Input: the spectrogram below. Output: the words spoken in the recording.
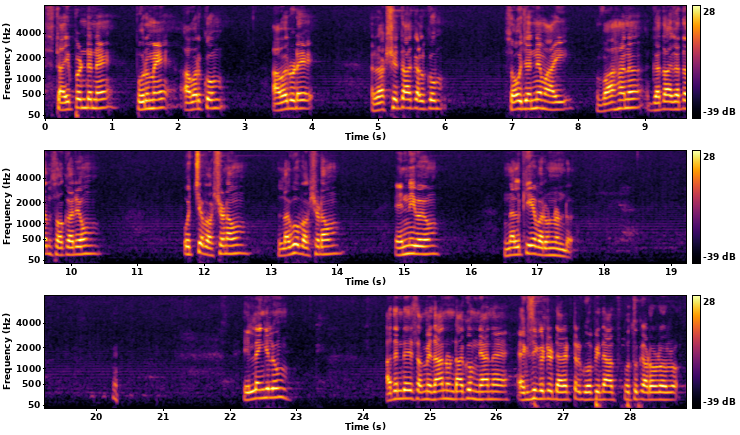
സ്റ്റൈപ്പൻഡിന് പുറമെ അവർക്കും അവരുടെ രക്ഷിതാക്കൾക്കും സൗജന്യമായി വാഹന ഗതാഗതം സൗകര്യവും ഉച്ചഭക്ഷണവും ലഘുഭക്ഷണവും എന്നിവയും നൽകിയ ഇല്ലെങ്കിലും അതിന്റെ സംവിധാനം ഉണ്ടാക്കും. ഞാൻ എക്സിക്യൂട്ടീവ് ഡയറക്ടർ ഗോപിനാഥ് പുത്തുക്കാടോട്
